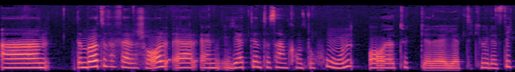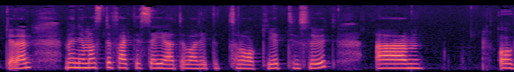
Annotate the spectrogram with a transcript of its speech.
Um, den Birds of a är en jätteintressant konstruktion och jag tycker det är jättekul att sticka den. Men jag måste faktiskt säga att det var lite tråkigt till slut. Um, och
